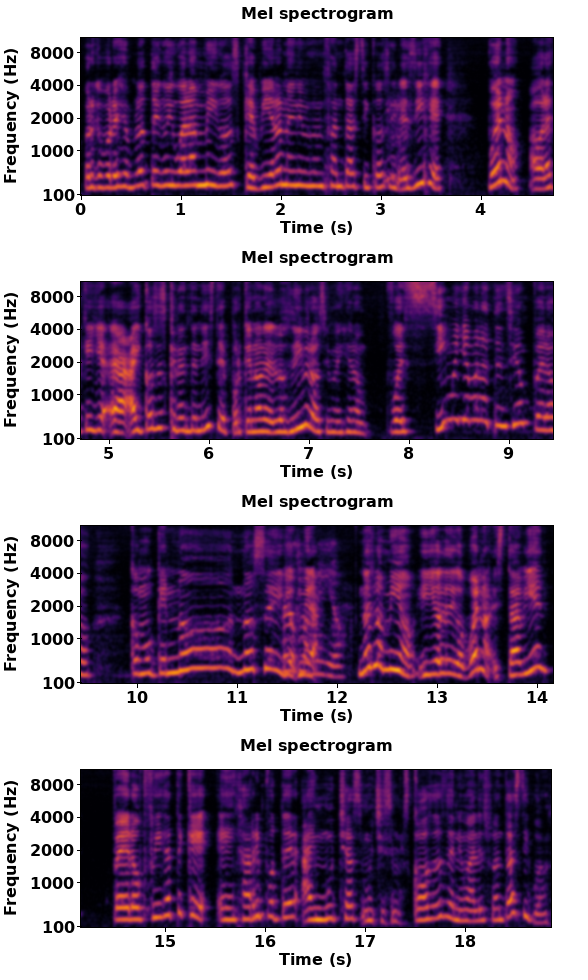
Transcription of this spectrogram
Porque, por ejemplo, tengo igual amigos que vieron Animales Fantásticos y les dije, bueno, ahora que ya hay cosas que no entendiste, ¿por qué no lees los libros? Y me dijeron, pues sí me llama la atención, pero como que no, no sé. No yo, es lo mío. No es lo mío. Y yo le digo, bueno, está bien, pero fíjate que en Harry Potter hay muchas, muchísimas cosas de animales fantásticos.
